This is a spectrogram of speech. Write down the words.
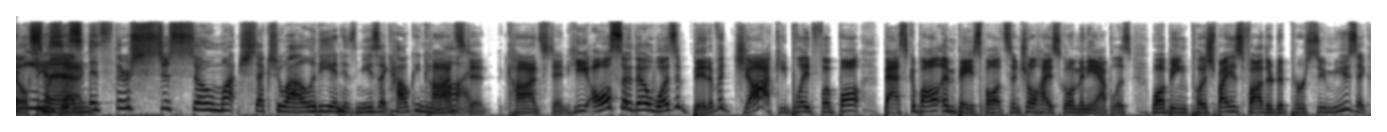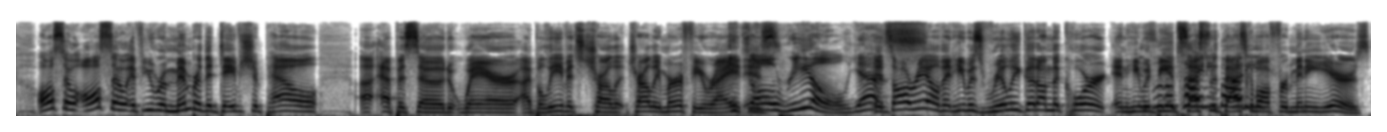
I mean, it's, it's there's just so much sexuality in his music. How can you constant constant. He also though was a bit of a jock. He played football basketball and baseball at central high school in minneapolis while being pushed by his father to pursue music. Also also if you remember the dave chappelle uh, episode where i believe it's charlie charlie murphy right it's is- all real. Yes, it's all real that he was really good on the court and he would be obsessed with body. basketball for many years.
